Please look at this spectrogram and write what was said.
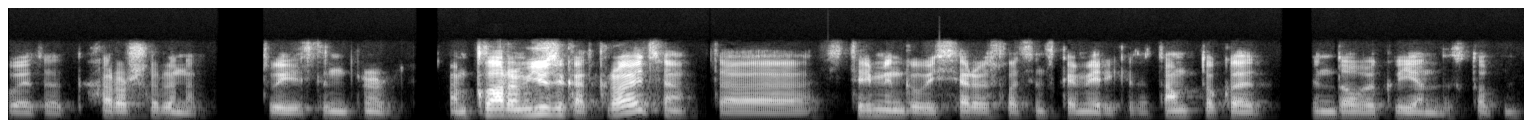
это хороший рынок. Если, например, там Clara Music откроете, это стриминговый сервис Латинской Америки, то там только виндовый клиент десктопный.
